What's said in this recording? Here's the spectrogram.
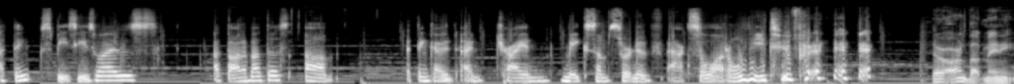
I think species wise, I thought about this. Um I think I'd I'd try and make some sort of axolotl VTuber. There aren't that many.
